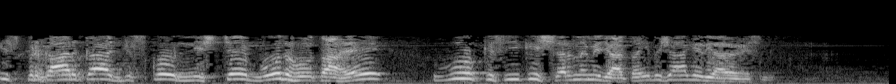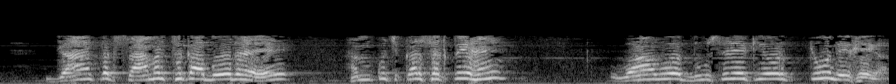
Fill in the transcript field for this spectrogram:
इस प्रकार का जिसको निश्चय बोध होता है, वो किसी की शरण में जाता है। विषय आगे भी आएगा इसमें। जहाँ तक सामर्थ्य का बोध है, हम कुछ कर सकते हैं, वहाँ वो दूसरे की ओर क्यों देखेगा?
